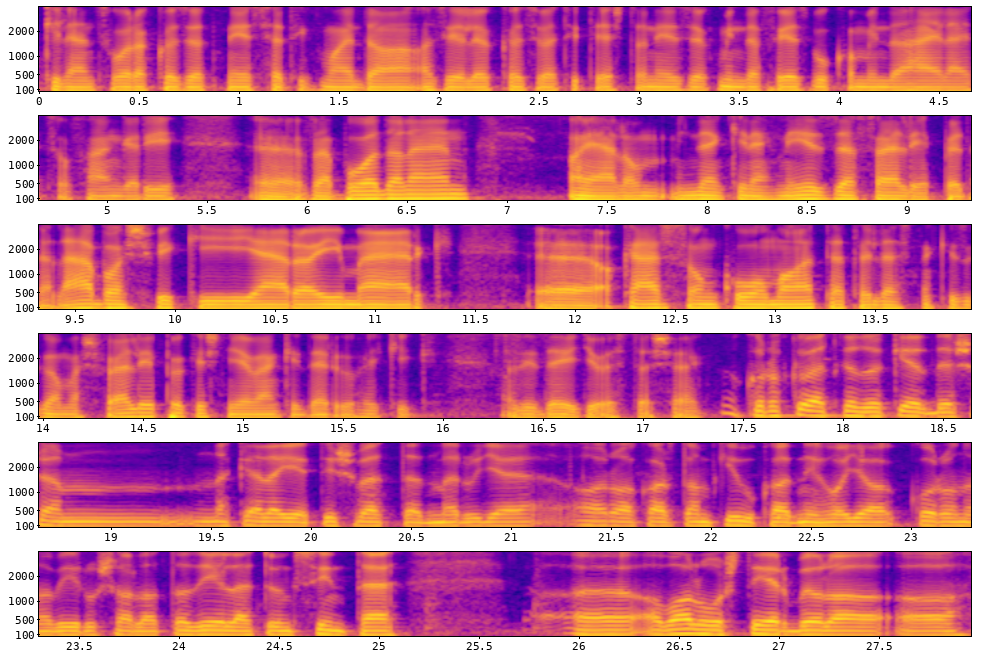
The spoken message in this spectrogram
9 óra között nézhetik majd a, az élő közvetítést a nézők mind a Facebookon, mind a Highlights of Hungary weboldalán ajánlom mindenkinek nézze fel, például Lábas Viki, Járai Márk, a Carson Kóma, tehát hogy lesznek izgalmas fellépők, és nyilván kiderül, hogy kik az idei győztesek. Akkor a következő kérdésemnek elejét is vetted, mert ugye arra akartam kiukadni, hogy a koronavírus alatt az életünk szinte a valós térből a, a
